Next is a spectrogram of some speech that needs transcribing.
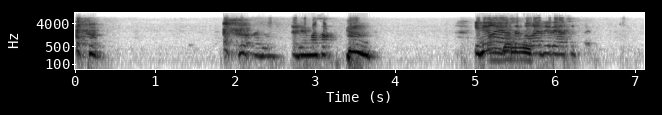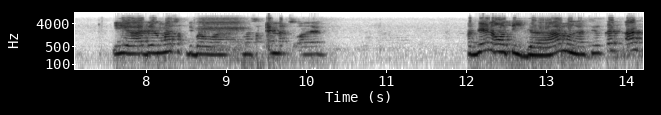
Aduh, ada yang masak. Inilah yang setelah direaksikan. Iya, ada yang masak di bawah. Masak enak soalnya. NO3 menghasilkan Ag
